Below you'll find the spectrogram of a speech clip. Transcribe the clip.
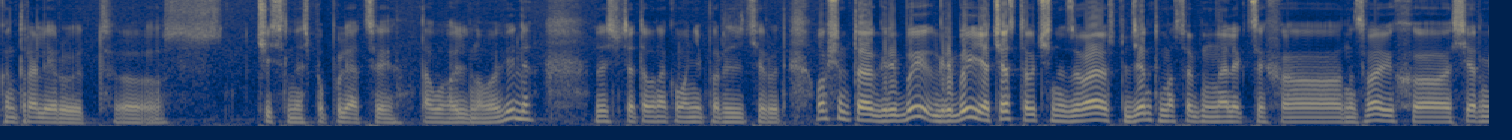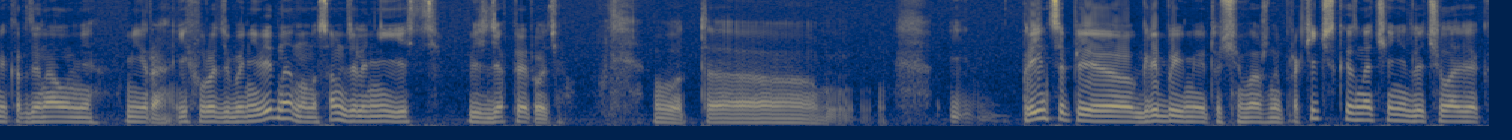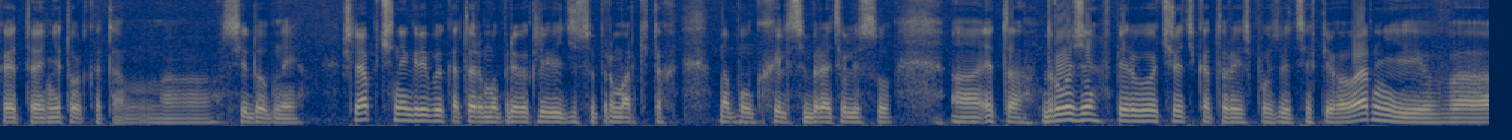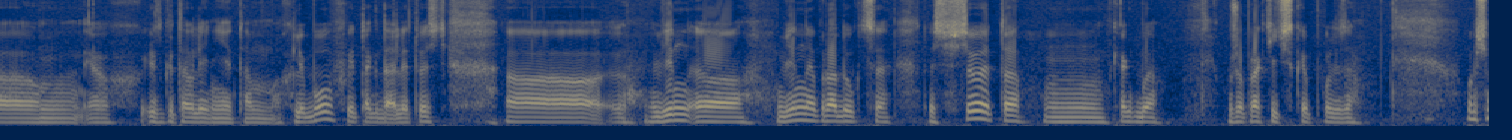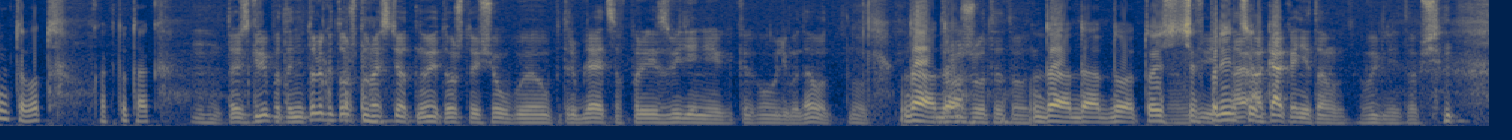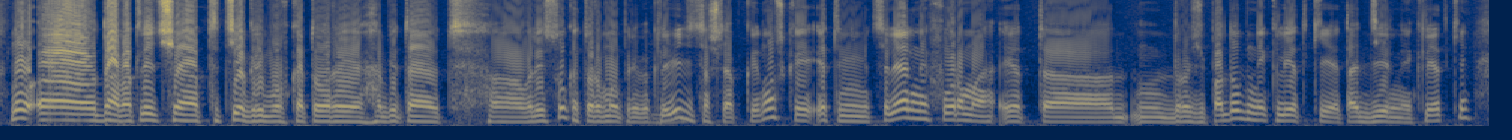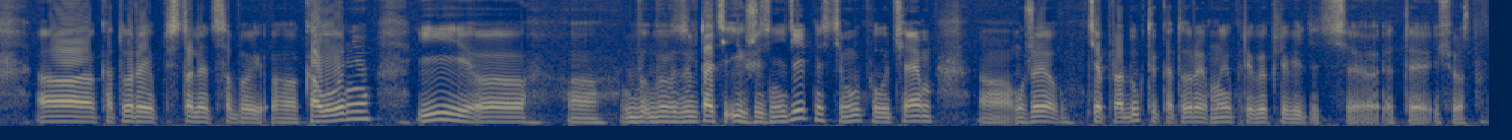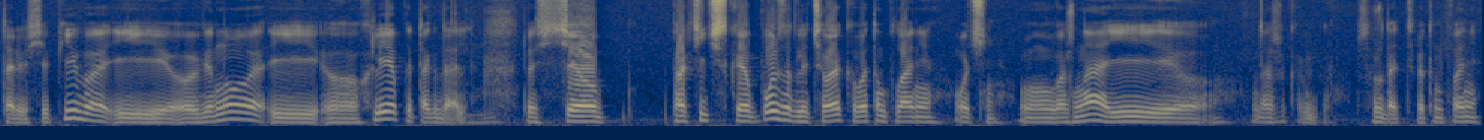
контролируют э, численность популяции того или иного вида, в зависимости от того, на ком они паразитируют. В общем-то, грибы, грибы я часто очень называю студентам, особенно на лекциях, э, называю их э, серыми кардиналами мира. Их вроде бы не видно, но на самом деле они есть везде в природе. Вот. Э, в принципе, грибы имеют очень важное практическое значение для человека. Это не только там съедобные шляпочные грибы, которые мы привыкли видеть в супермаркетах на полках или собирать в лесу. А, это дрожжи, в первую очередь, которые используются и в пивоварне, и в изготовлении там, хлебов и так далее. То есть а, вин, а, винная продукция. То есть все это как бы уже практическая польза. В общем-то, вот как-то так. Угу. То есть гриб это не только то, что растет, но и то, что еще употребляется в произведении какого-либо, да? Вот, ну, да, да. вот это вот. Да, да, да. То есть, в принципе... А, а как они там выглядят вообще? Ну, э, да, в отличие от тех грибов, которые обитают э, в лесу, которые мы привыкли видеть со шляпкой и ножкой, это не мицеллиальная форма, это дрожжеподобные клетки, это отдельные клетки, э, которые представляют собой э, колонию и э, а, в результате их жизнедеятельности мы получаем а, уже те продукты, которые мы привыкли видеть. Э, это, еще раз повторюсь, и пиво, и э, вино, и э, хлеб и так далее. То есть практическая польза для человека в этом плане очень важна и даже как бы обсуждать в этом плане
